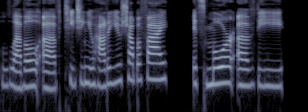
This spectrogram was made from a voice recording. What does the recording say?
level of teaching you how to use Shopify. It's more of the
